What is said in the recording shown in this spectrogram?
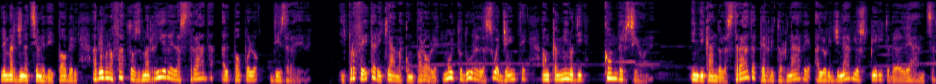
l'emarginazione dei poveri avevano fatto smarrire la strada al popolo di Israele. Il profeta richiama con parole molto dure la sua gente a un cammino di conversione indicando la strada per ritornare all'originario spirito dell'alleanza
